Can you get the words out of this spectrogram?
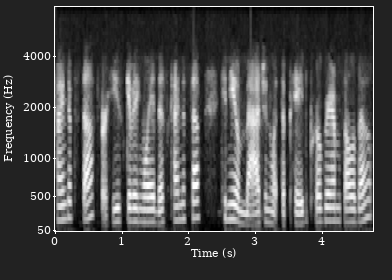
kind of stuff or he's giving away this kind of stuff, can you imagine what the paid program is all about?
